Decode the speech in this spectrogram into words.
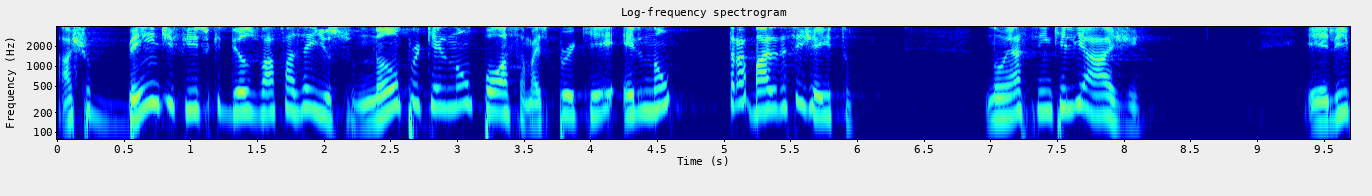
Acho bem difícil que Deus vá fazer isso, não porque ele não possa, mas porque ele não trabalha desse jeito. Não é assim que ele age. Ele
